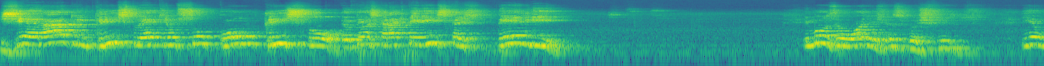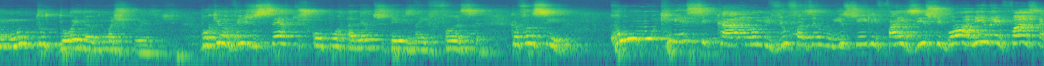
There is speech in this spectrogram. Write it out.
Gerado em Cristo é que eu sou como Cristo. Eu tenho as características dele. Irmãos, eu olho às vezes meus filhos e é muito doido algumas coisas. Porque eu vejo certos comportamentos deles na infância que eu falo assim: como que esse cara não me viu fazendo isso e ele faz isso igual a mim na infância?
